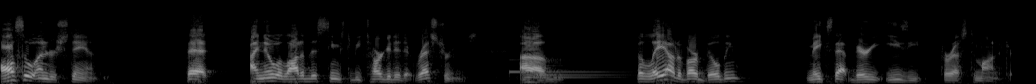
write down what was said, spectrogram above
also understand that I know a lot of this seems to be targeted at restrooms. Um, the layout of our building makes that very easy for us to monitor.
